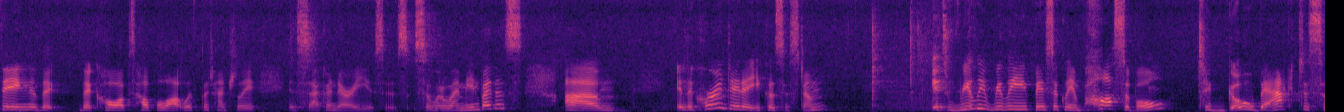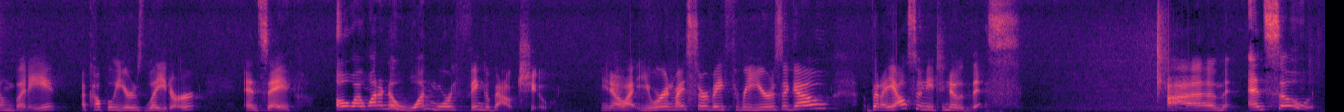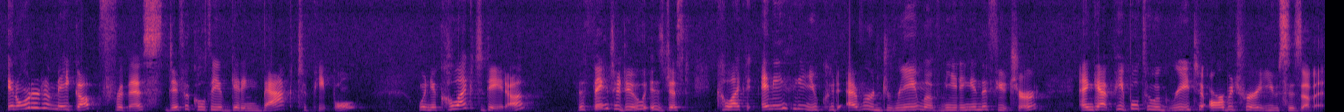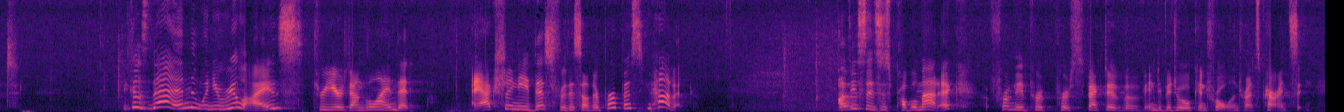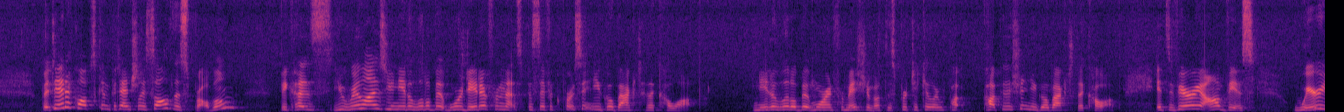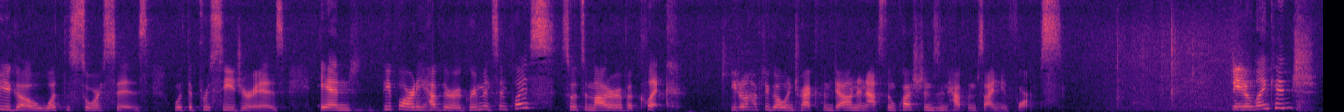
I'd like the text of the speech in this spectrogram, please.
thing that, that co-ops help a lot with potentially is secondary uses. So what do I mean by this? Um, in the current data ecosystem, it's really, really basically impossible to go back to somebody a couple years later and say, oh, I want to know one more thing about you. You know, you were in my survey three years ago, but I also need to know this. Um, and so in order to make up for this difficulty of getting back to people, when you collect data, the thing to do is just collect anything you could ever dream of needing in the future and get people to agree to arbitrary uses of it. Because then, when you realize, three years down the line, that I actually need this for this other purpose, you have it. Obviously, this is problematic from the per perspective of individual control and transparency. But data co-ops can potentially solve this problem because you realize you need a little bit more data from that specific person, you go back to the co-op. You need a little bit more information about this particular po population, you go back to the co-op. It's very obvious where you go, what the source is, what the procedure is, and people already have their agreements in place, so it's a matter of a click. You don't have to go and track them down and ask them questions and have them sign new forms. Data linkage,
